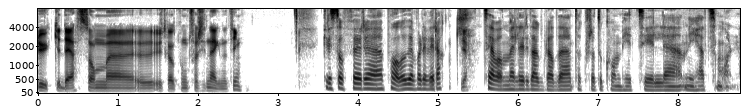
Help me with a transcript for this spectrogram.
bruke det som uh, utgangspunkt for sine egne ting. Kristoffer eh, Pale, det var det vi rakk. Ja. TV-anmelder i Dagbladet, takk for at du kom hit til Nyhetsmorgen.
